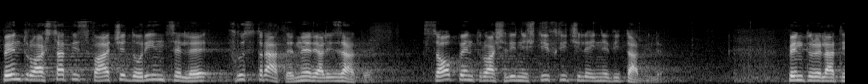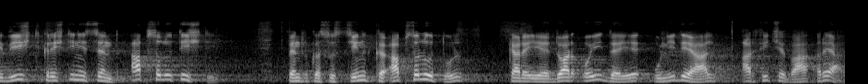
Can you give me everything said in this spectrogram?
pentru a-și satisface dorințele frustrate, nerealizate, sau pentru a-și liniști fricile inevitabile. Pentru relativiști, creștinii sunt absolutiștii, pentru că susțin că absolutul, care e doar o idee, un ideal, ar fi ceva real.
